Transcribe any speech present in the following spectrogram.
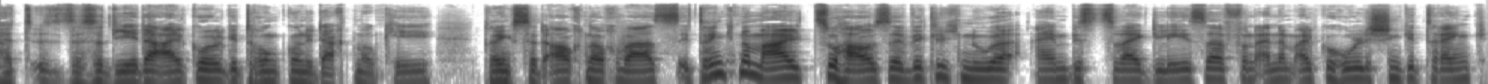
halt, das hat jeder Alkohol getrunken und ich dachte mir, okay, trinkst halt auch noch was. Ich trinke normal zu Hause wirklich nur ein bis zwei Gläser von einem alkoholischen Getränk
